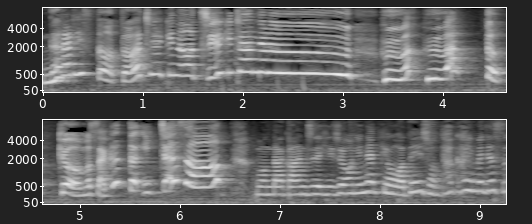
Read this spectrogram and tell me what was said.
ナラリストとわちゆきのちゆきチャンネル。ふわふわっと。今日もサクッといっちゃうぞ。こんな感じで非常にね今日はテンション高いめです。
